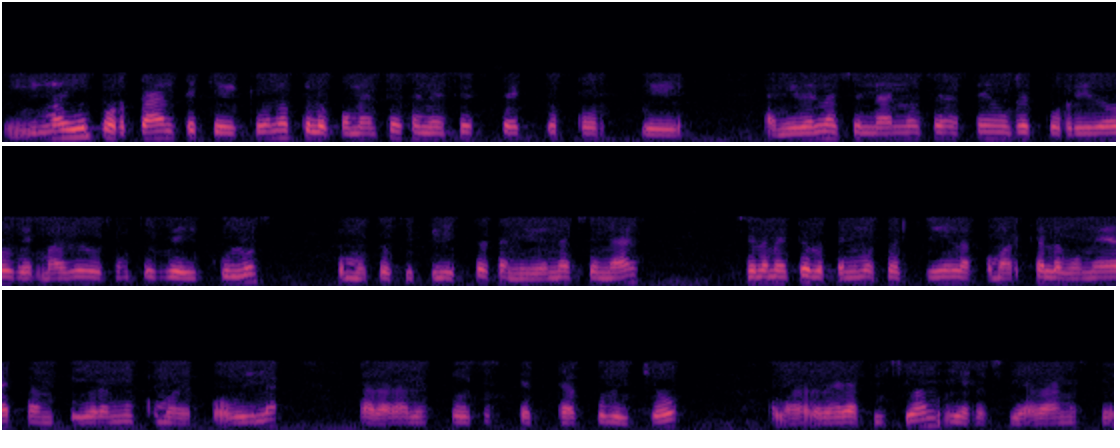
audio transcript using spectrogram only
y muy importante que, uno que lo comentas en ese aspecto porque a nivel nacional no se hace un recorrido de más de 200 vehículos como motociclistas a nivel nacional, solamente lo tenemos aquí en la comarca lagunera, tanto Durango como de Povila, para darles todo ese espectáculo y show a la verdadera afición y a los ciudadanos que,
